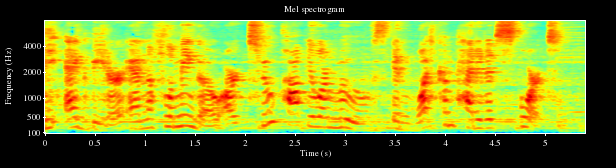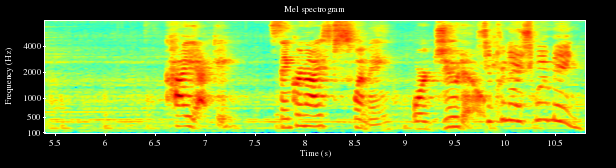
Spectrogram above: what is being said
The egg beater and the flamingo are two popular moves in what competitive sport? Kayaking, synchronized swimming, or judo? Synchronized swimming.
